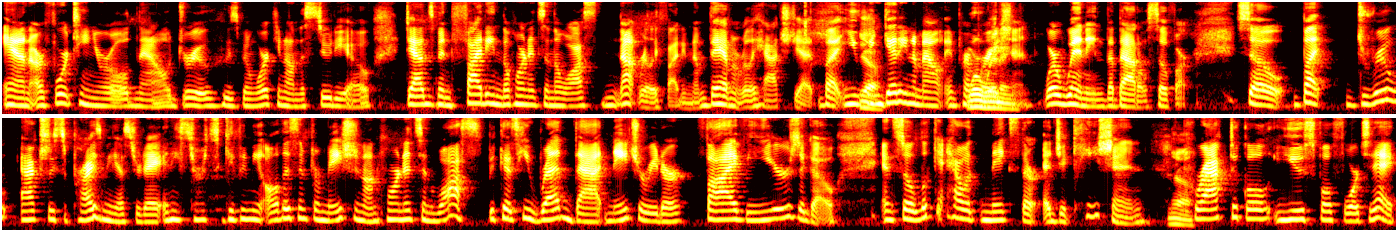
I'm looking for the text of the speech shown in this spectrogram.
And our 14 year old now, Drew, who's been working on the studio, dad's been fighting the hornets and the wasps, not really fighting them. They haven't really hatched yet, but you've yeah. been getting them out in preparation. We're winning. We're winning the battle so far. So, but Drew actually surprised me yesterday and he starts giving me all this information on hornets and wasps because he read that nature reader five years ago. And so look at how it makes their education yeah. practical, useful for today.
